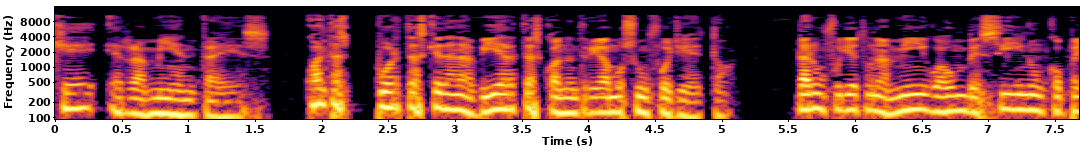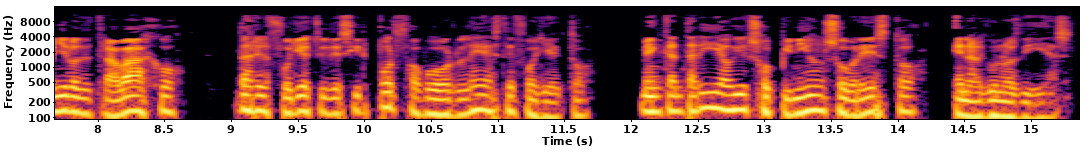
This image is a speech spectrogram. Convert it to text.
qué herramienta es. ¿Cuántas puertas quedan abiertas cuando entregamos un folleto? Dar un folleto a un amigo, a un vecino, un compañero de trabajo, dar el folleto y decir, por favor, lea este folleto. Me encantaría oír su opinión sobre esto en algunos días.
